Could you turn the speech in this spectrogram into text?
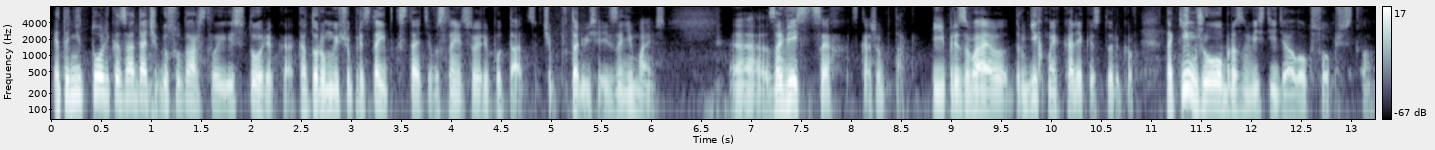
Это не только задача государства и историка, которому еще предстоит, кстати, восстановить свою репутацию, чем, повторюсь, я и занимаюсь. Э, за весь цех, скажем так. И призываю других моих коллег-историков таким же образом вести диалог с обществом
